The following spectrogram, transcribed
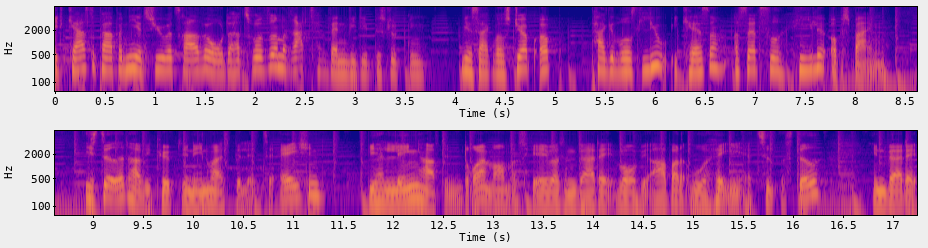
Vi er et kærestepar på 29 og 30 år, der har truffet en ret vanvittig beslutning. Vi har sagt vores job op, pakket vores liv i kasser og satset hele opsparingen. I stedet har vi købt en envejsbillet til Asien. Vi har længe haft en drøm om at skabe os en hverdag, hvor vi arbejder uafhængig af tid og sted. En hverdag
